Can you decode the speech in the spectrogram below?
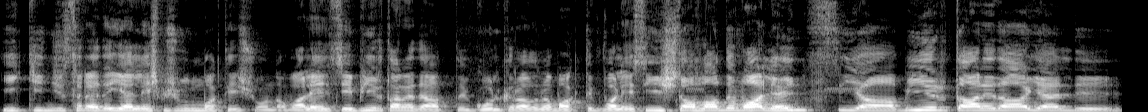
İkinci sırada yerleşmiş bulunmaktayız şu anda. Valencia bir tane daha attı. Gol kralına baktık. Valencia iştahlandı. Valencia bir tane daha geldi.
